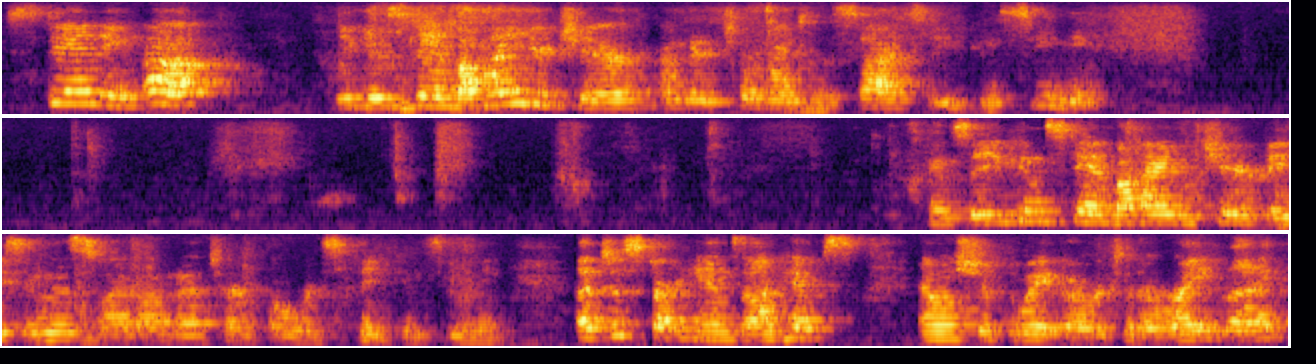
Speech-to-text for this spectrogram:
standing up, you can stand behind your chair. I'm gonna turn mine to the side so you can see me. And so you can stand behind the chair facing this way, I'm going to turn forward so you can see me. Let's just start hands on hips, and we'll shift the weight over to the right leg.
